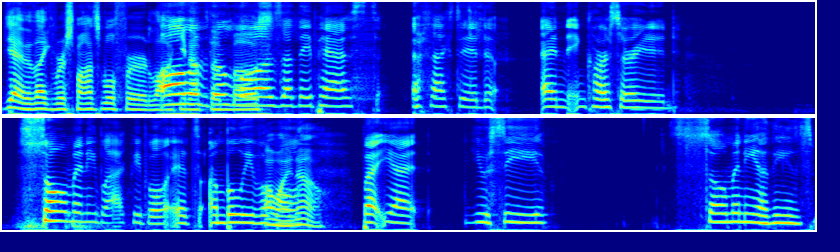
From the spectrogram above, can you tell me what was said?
yeah, they're like responsible for all locking up of the, the, most. laws that they passed affected and incarcerated so many black people. It's unbelievable. oh, I know. But yet you see so many of these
